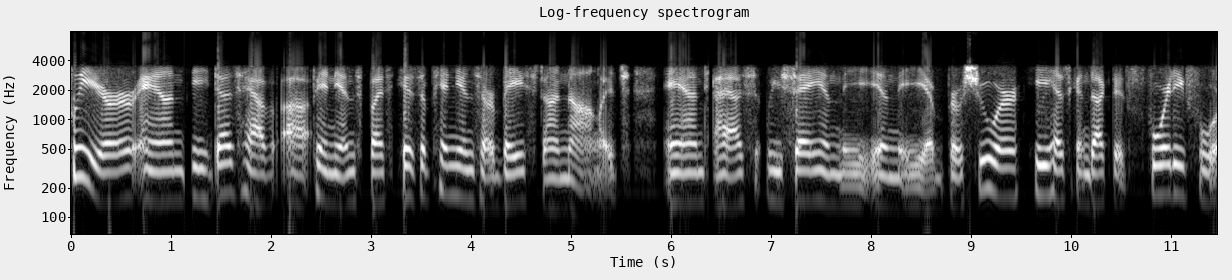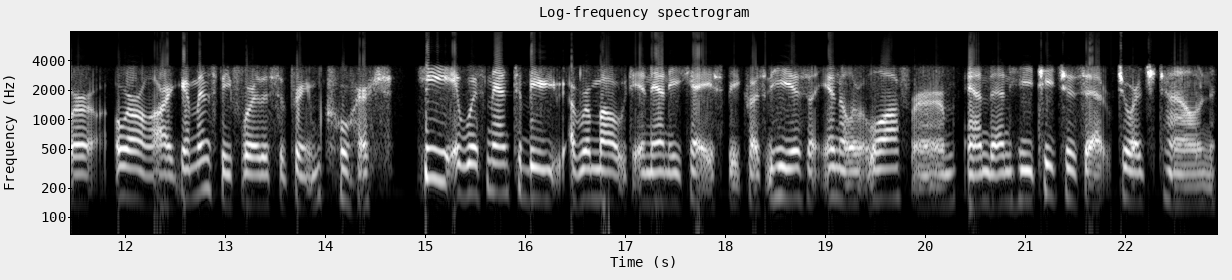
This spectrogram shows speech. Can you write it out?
clear, and he does have uh, opinions, but his opinions are based on knowledge. And as we say in the in the uh, brochure, he has conducted 44 oral arguments before the Supreme Court. He it was meant to be a remote in any case because he is in a law firm and then he teaches at Georgetown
